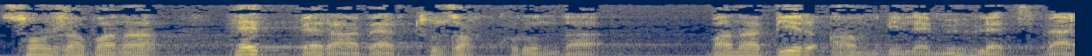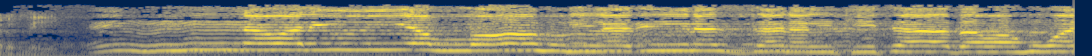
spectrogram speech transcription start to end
Sonra bana hep beraber tuzak kurun da bana bir an bile mühlet vermeyin. İnne veliyyallahu allazî nezzelel kitâbe ve huve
